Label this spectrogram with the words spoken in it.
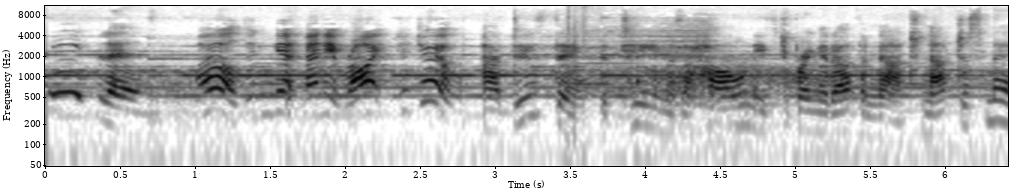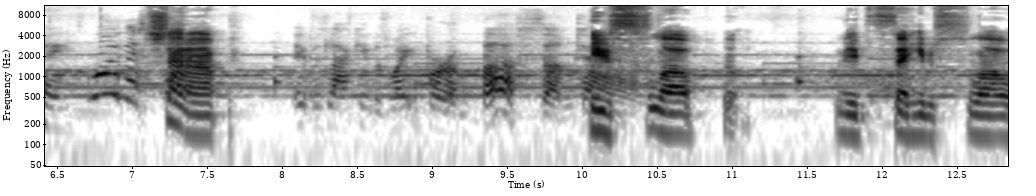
Evelyn. Well, didn't get many right, did you? I do think the team as a whole needs to bring it up a notch, not just me. Why this? Shut up. It was like he was waiting for a bus sometimes. He was slow. He said he was slow.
